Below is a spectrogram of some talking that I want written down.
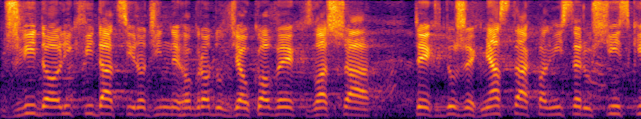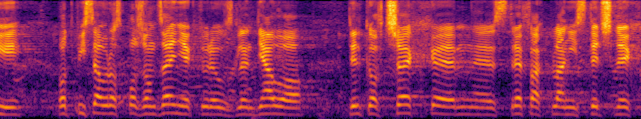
drzwi do likwidacji rodzinnych ogrodów działkowych, zwłaszcza tych w dużych miastach. Pan minister Uściński podpisał rozporządzenie, które uwzględniało tylko w trzech strefach planistycznych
